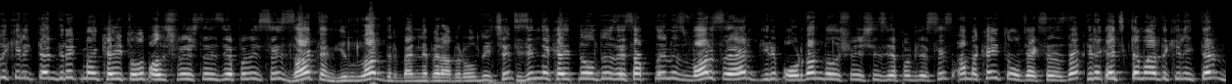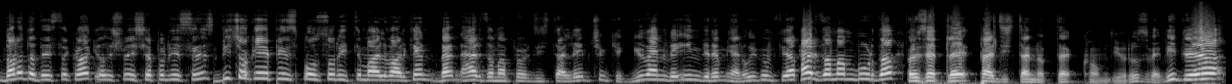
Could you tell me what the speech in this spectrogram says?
Açıklamalardaki linkten direktmen kayıt olup alışverişlerinizi yapabilirsiniz. Zaten yıllardır benimle beraber olduğu için sizin de kayıtlı olduğunuz hesaplarınız varsa eğer girip oradan da alışverişinizi yapabilirsiniz. Ama kayıt olacaksanız da direkt açıklamalardaki linkten bana da destek olarak alışveriş yapabilirsiniz. Birçok e-pin sponsoru ihtimali varken ben her zaman Pearl Dijital'deyim. Çünkü güven ve indirim yani uygun fiyat her zaman burada. Özetle perdijital.com diyoruz ve videoya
